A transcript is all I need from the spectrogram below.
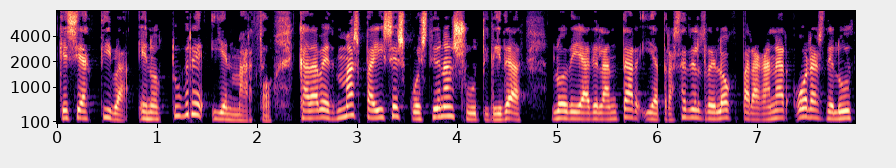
que se activa en octubre y en marzo. Cada vez más países cuestionan su utilidad, lo de adelantar y atrasar el reloj para ganar horas de luz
